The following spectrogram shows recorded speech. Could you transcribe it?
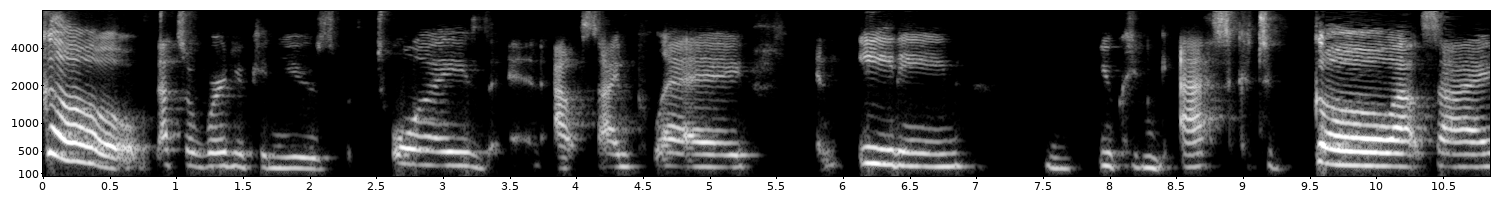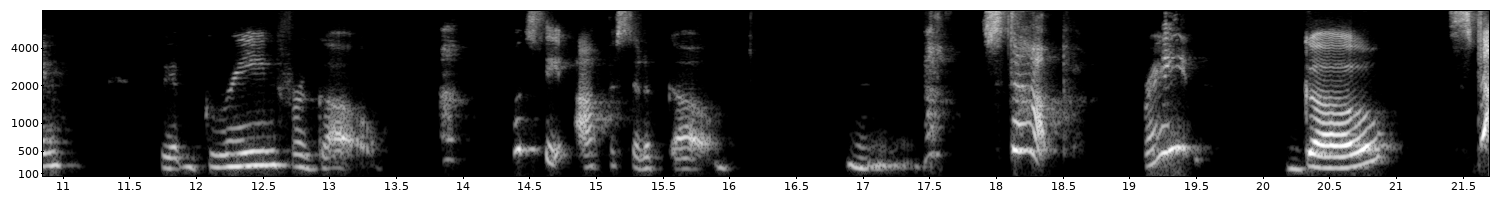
go. That's a word you can use with toys outside play and eating. You can ask to go outside. We have green for go. What's the opposite of go? Hmm. Stop, right? Go, stop.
